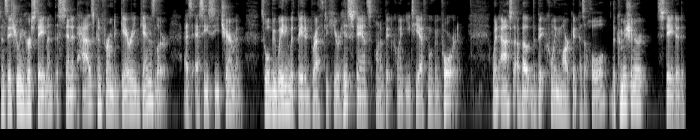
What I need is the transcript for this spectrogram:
Since issuing her statement, the Senate has confirmed Gary Gensler as SEC chairman, so we'll be waiting with bated breath to hear his stance on a Bitcoin ETF moving forward. When asked about the Bitcoin market as a whole, the commissioner stated,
